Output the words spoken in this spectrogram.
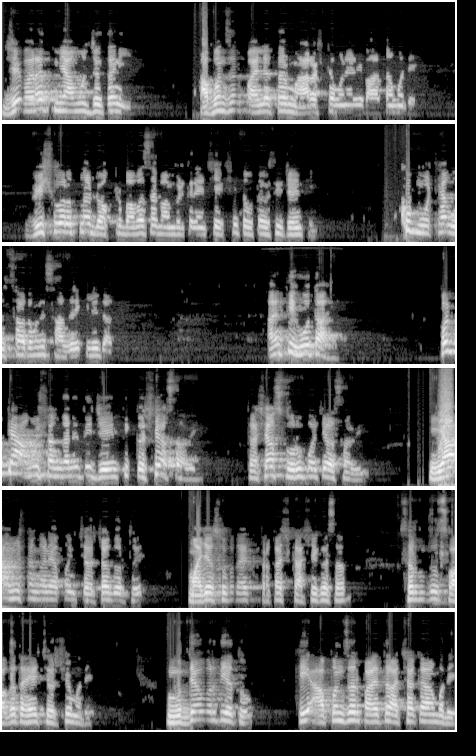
जे भारत मी अमोल जगतानी आपण जर पाहिलं तर महाराष्ट्रामध्ये आणि भारतामध्ये विश्वरत्न डॉक्टर बाबासाहेब आंबेडकर यांची एकशे चौथावीसवी जयंती खूप मोठ्या उत्साहामध्ये साजरी केली जाते. आणि ती होत आहे. पण त्या अनुषंगाने ती जयंती कशी असावी कशा स्वरूपाची असावी या अनुषंगाने आपण चर्चा करतोय. माझ्यासोबत आहेत प्रकाश काशेकर सर. सर तुमचं स्वागत आहे चर्चेमध्ये. मुद्द्यावरती येतो की आपण जर पाहिलं तर आजच्या काळामध्ये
